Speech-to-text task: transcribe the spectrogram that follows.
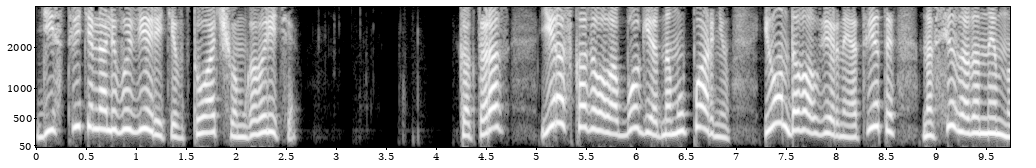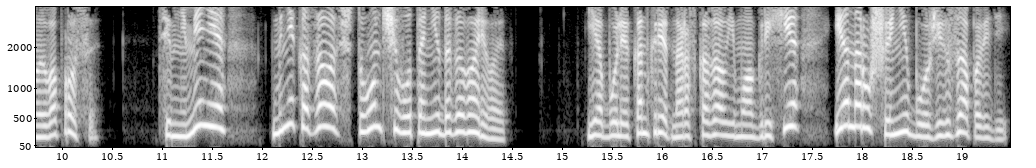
действительно ли вы верите в то, о чем говорите. Как-то раз я рассказывал о Боге одному парню, и он давал верные ответы на все заданные мной вопросы. Тем не менее, мне казалось, что он чего-то не договаривает. Я более конкретно рассказал ему о грехе и о нарушении Божьих заповедей.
